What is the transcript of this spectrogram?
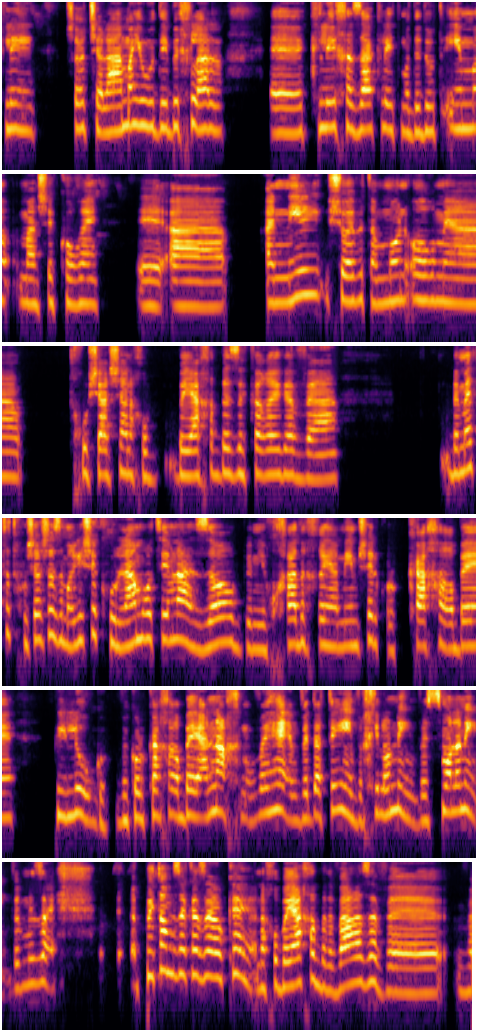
כלי אני חושבת של העם היהודי בכלל אה, כלי חזק להתמודדות עם מה שקורה אני שואבת המון אור מהתחושה שאנחנו ביחד בזה כרגע, ובאמת התחושה שזה מרגיש שכולם רוצים לעזור, במיוחד אחרי ימים של כל כך הרבה פילוג, וכל כך הרבה אנחנו, והם, ודתיים, וחילונים, ושמאלנים, ומזה, פתאום זה כזה, אוקיי, אנחנו ביחד בדבר הזה, ו, ו,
